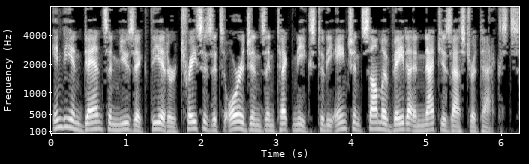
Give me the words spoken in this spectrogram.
Indian dance and music theatre traces its origins and techniques to the ancient Sama Veda and Natyasastra texts.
